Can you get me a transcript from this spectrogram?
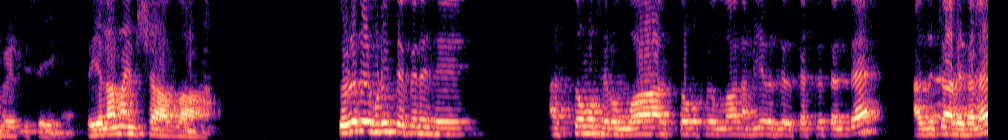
முயற்சி செய்யுங்க. செய்யலாமா இன்ஷா அல்லாஹ்? தொழுகை முடித்த பிறகு அஸ்தோஃபிருல்லா அஸ்தோஃபிருல்லா நபி அவர்கள் கற்றுத்தந்த அதுக்காருகளை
